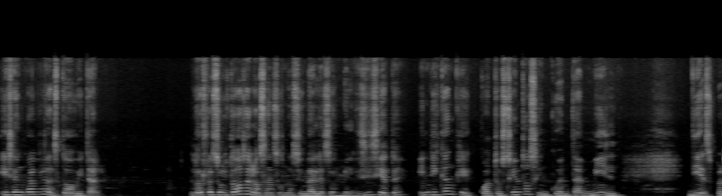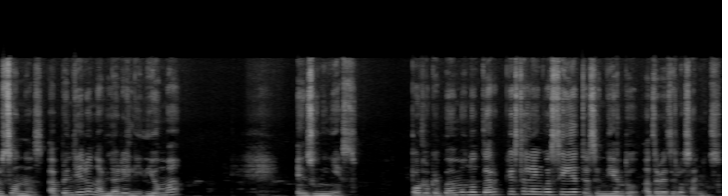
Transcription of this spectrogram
y se encuentra en estado vital. Los resultados de los censos nacionales 2017 indican que 450.010 personas aprendieron a hablar el idioma en su niñez, por lo que podemos notar que esta lengua sigue trascendiendo a través de los años.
